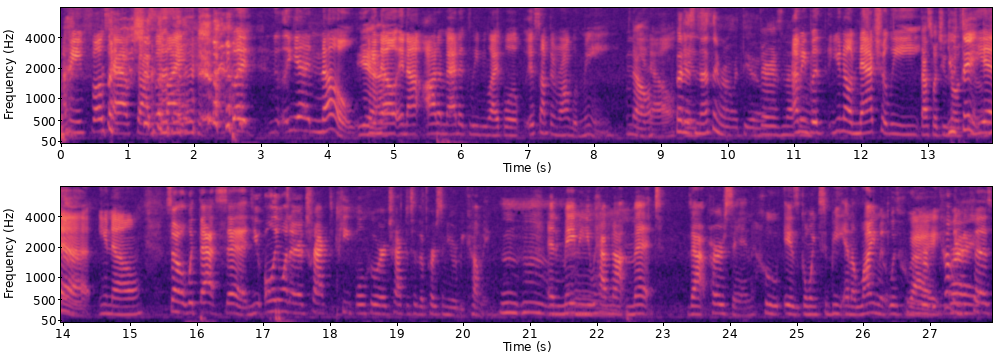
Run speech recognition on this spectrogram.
I mean, folks have tried, but like, but." Yeah, no. Yeah. You know, and I automatically be like, well, it's something wrong with me? No. You know? but it's It's- nothing wrong with you There is nothing. I mean, but you know, naturally, that's what you, You go think. to. yeah, you know, So with that said, you only want to attract people who are attracted to the person you are becoming. mm-hmm. and maybe you have not met that person who is going to be in alignment with who you're becoming Right. because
